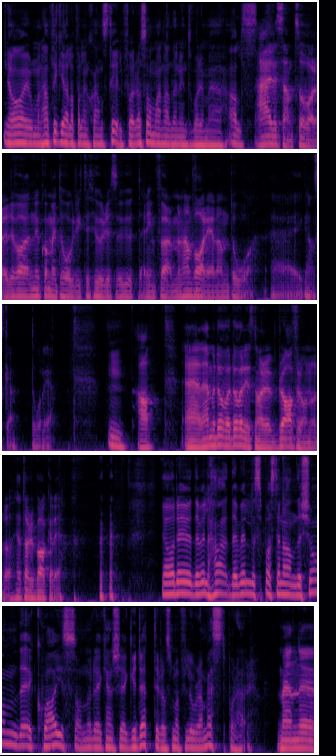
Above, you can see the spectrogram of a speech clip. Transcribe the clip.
Ja, jo, men han fick i alla fall en chans till. Förra sommaren hade han inte varit med alls. Nej, det är sant. Så var det. det var, nu kommer jag inte ihåg riktigt hur det såg ut där inför, men han var redan då eh, ganska dåliga. Mm. Ja, eh, nej, men då, var- då var det snarare bra för honom då. Jag tar tillbaka det. Ja, det, det, är väl, det är väl Sebastian Andersson, det är Quaison och det är kanske Guidetti då som har förlorat mest på det här. Men eh,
